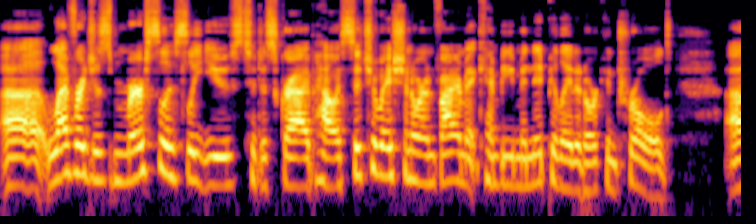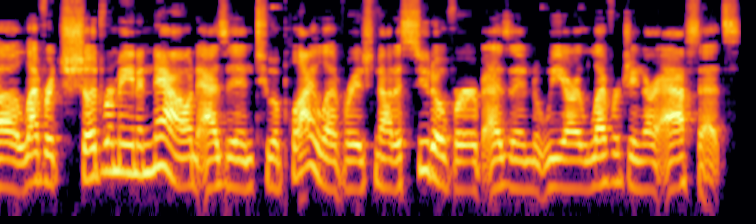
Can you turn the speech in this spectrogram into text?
Uh, leverage is mercilessly used to describe how a situation or environment can be manipulated or controlled. Uh, leverage should remain a noun, as in to apply leverage, not a pseudo verb, as in we are leveraging our assets.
